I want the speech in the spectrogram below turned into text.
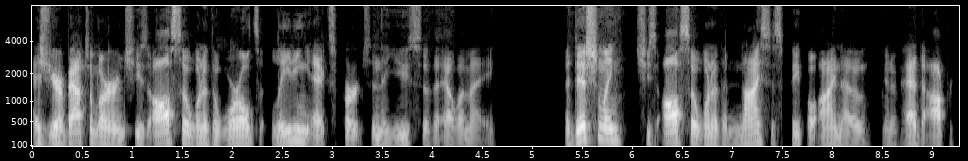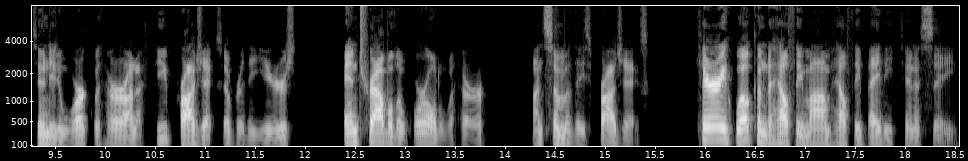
As you're about to learn, she's also one of the world's leading experts in the use of the LMA. Additionally, she's also one of the nicest people I know and have had the opportunity to work with her on a few projects over the years and travel the world with her on some of these projects. Kari, welcome to Healthy Mom, Healthy Baby, Tennessee.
